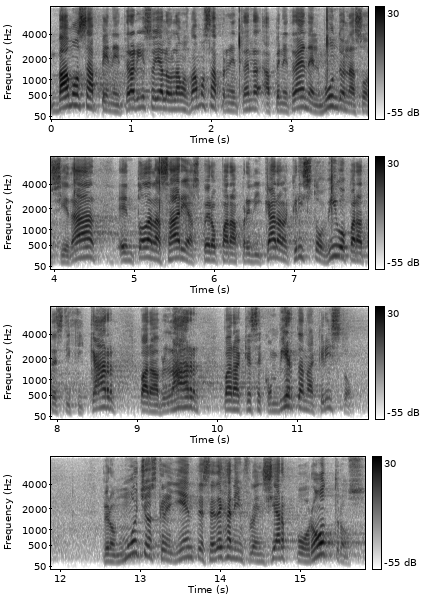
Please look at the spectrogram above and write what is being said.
vamos a penetrar, y eso ya lo hablamos, vamos a penetrar, a penetrar en el mundo, en la sociedad, en todas las áreas, pero para predicar al Cristo vivo, para testificar, para hablar, para que se conviertan a Cristo. Pero muchos creyentes se dejan influenciar por otros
